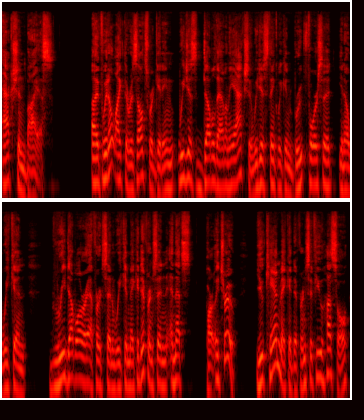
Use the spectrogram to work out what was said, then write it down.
action bias uh, if we don't like the results we're getting we just double down on the action we just think we can brute force it you know we can redouble our efforts and we can make a difference and and that's partly true you can make a difference if you hustle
